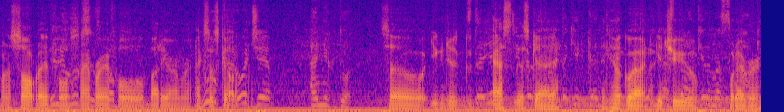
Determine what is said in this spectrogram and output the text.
or an assault rifle, sniper rifle, body armor, exoskeleton. So you can just ask this guy, and he'll go out and get you whatever.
